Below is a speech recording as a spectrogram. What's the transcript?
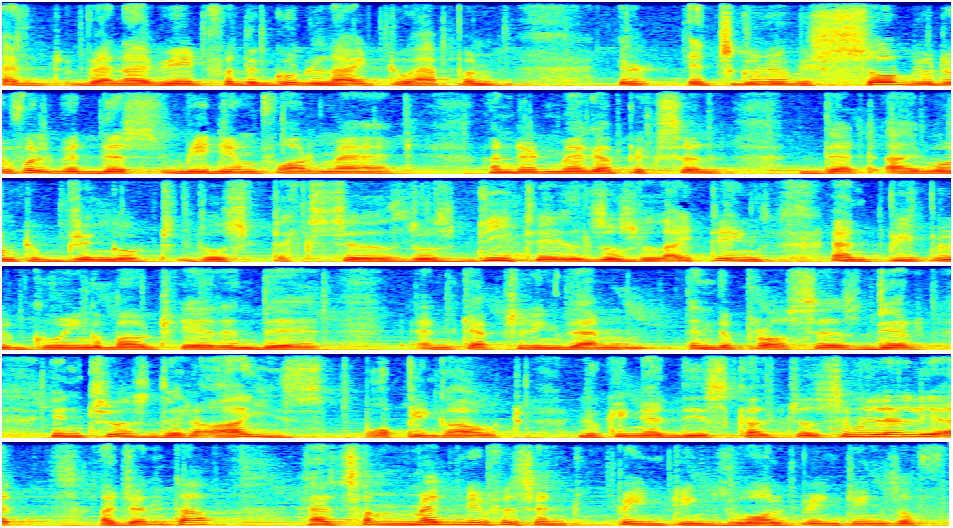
and when I wait for the good light to happen, it, it's going to be so beautiful with this medium format, 100 megapixel, that I want to bring out those textures, those details, those lightings, and people going about here and there and capturing them in the process, their interest, their eyes popping out, looking at these sculptures. Similarly, at Ajanta has some magnificent paintings, wall paintings of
